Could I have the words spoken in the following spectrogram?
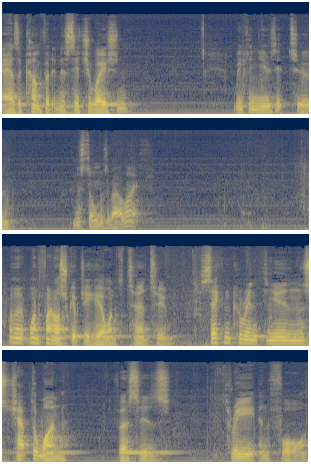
as a comfort in his situation, we can use it too in the storms of our life. One final scripture here I wanted to turn to 2 Corinthians chapter 1, verses 3 and 4.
